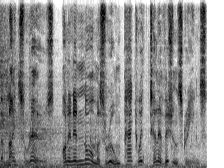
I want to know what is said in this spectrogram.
The lights rose on an enormous room packed with television screens.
